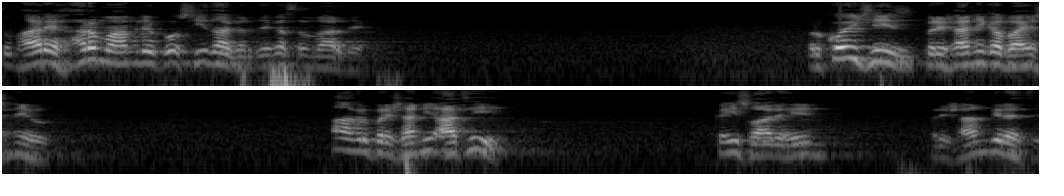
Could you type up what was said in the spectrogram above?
تمہارے ہر معاملے کو سیدھا کر دے گا، سنوار دے گا۔ اور کوئی چیز پریشانی کا باعث نہیں ہوگی۔ ہاں اگر پریشانی آتی، کئی صالحین پریشان بھی رہتے،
